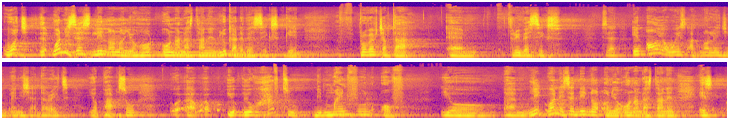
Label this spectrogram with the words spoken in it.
Watch when he says lean on on your own understanding. Look at the verse six again. Proverbs chapter um, three verse six. He said, "In all your ways acknowledge him, and he shall direct your path." So uh, you, you have to be mindful of your um, when he said lean not on your own understanding is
